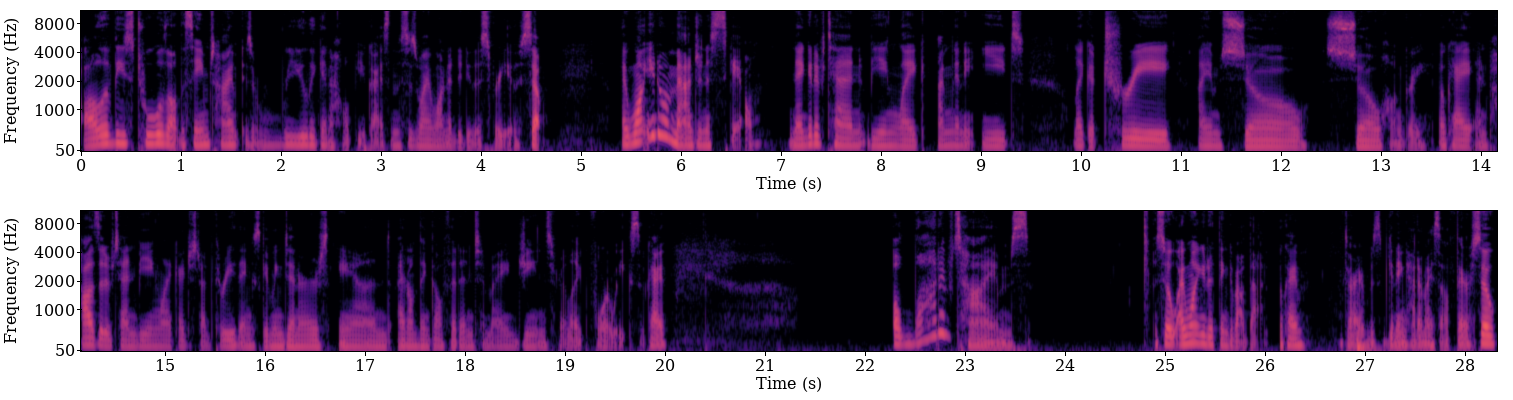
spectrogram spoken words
all of these tools all at the same time is really going to help you guys. And this is why I wanted to do this for you. So, I want you to imagine a scale negative 10 being like, I'm going to eat like a tree. I am so, so hungry. Okay. And positive 10 being like, I just had three Thanksgiving dinners and I don't think I'll fit into my jeans for like four weeks. Okay. A lot of times, so I want you to think about that. Okay. Sorry, I was getting ahead of myself there. So,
